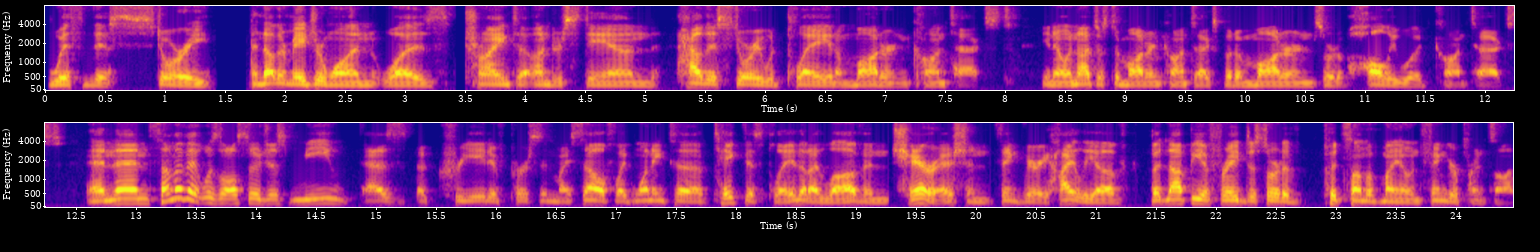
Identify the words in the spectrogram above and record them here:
with this story Another major one was trying to understand how this story would play in a modern context, you know, and not just a modern context, but a modern sort of Hollywood context. And then some of it was also just me as a creative person myself, like wanting to take this play that I love and cherish and think very highly of, but not be afraid to sort of put some of my own fingerprints on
